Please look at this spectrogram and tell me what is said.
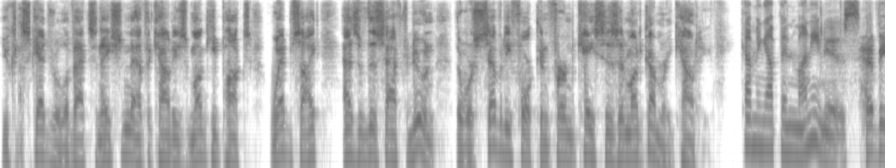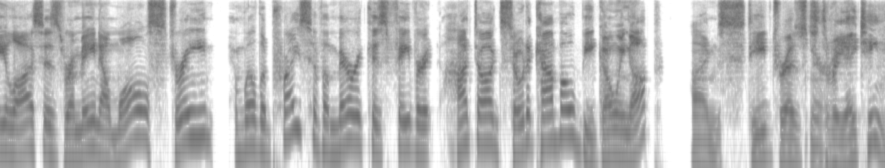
You can schedule a vaccination at the county's monkeypox website. As of this afternoon, there were 74 confirmed cases in Montgomery County. Coming up in Money News. Heavy losses remain on Wall Street. And will the price of America's favorite hot dog soda combo be going up? I'm Steve Dresner. It's 318.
